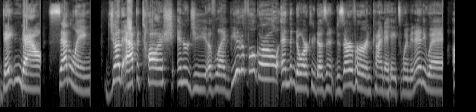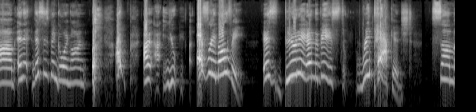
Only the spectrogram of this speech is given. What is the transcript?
dating down, settling, Judd Apatowish energy of like beautiful girl and the dork who doesn't deserve her and kind of hates women anyway. Um, and it, this has been going on. I, I, I, you, every movie is Beauty and the Beast repackaged. Some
